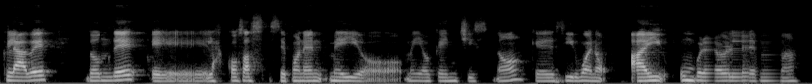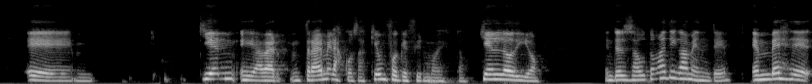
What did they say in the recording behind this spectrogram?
clave donde eh, las cosas se ponen medio, medio kenchis, ¿no? Que decir, bueno, hay un problema. ¿Quién, a ver, tráeme las cosas, ¿quién fue que firmó esto? ¿Quién lo dio? Entonces, automáticamente, en vez de,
